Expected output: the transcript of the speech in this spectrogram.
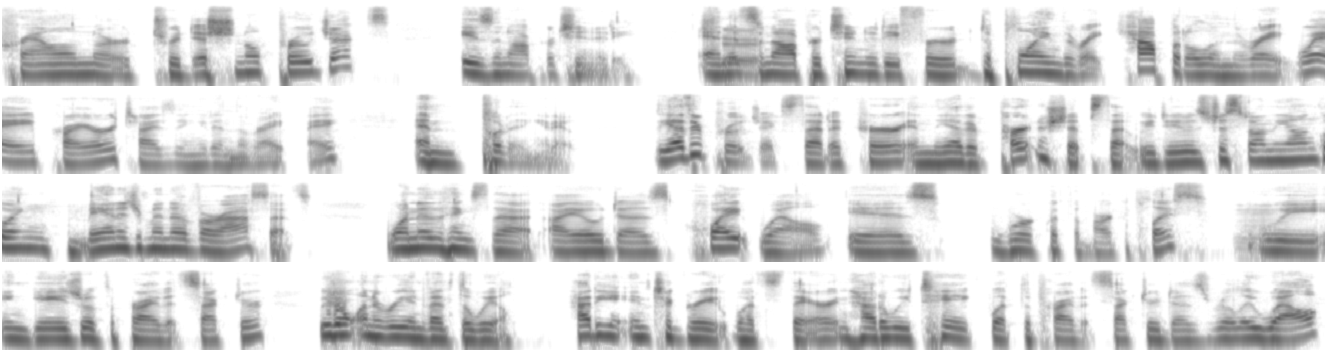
crown or traditional projects is an opportunity. And it's an opportunity for deploying the right capital in the right way, prioritizing it in the right way, and putting it out. The other projects that occur and the other partnerships that we do is just on the ongoing management of our assets. One of the things that IO does quite well is work with the marketplace. Mhm. We engage with the private sector. We don't want to reinvent the wheel. How do you integrate what's there and how do we take what the private sector does really well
